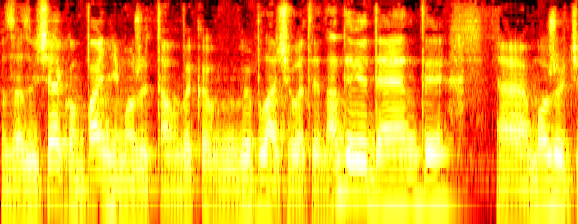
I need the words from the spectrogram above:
Зазвичай компанії можуть там виплачувати на дивіденди, е, можуть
